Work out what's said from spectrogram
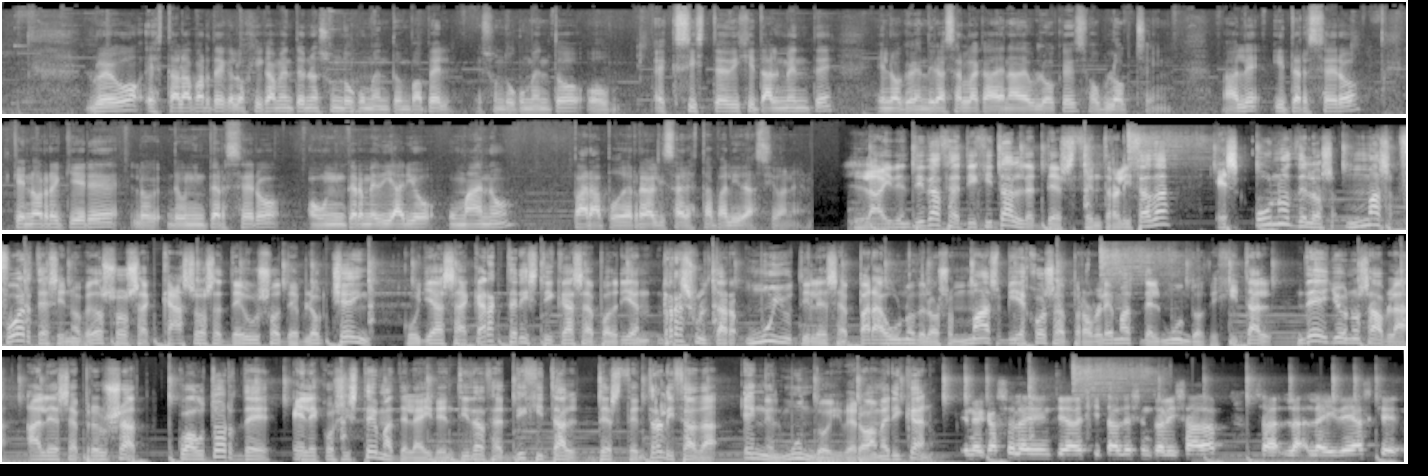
Luego está la parte que lógicamente no es un documento en papel, es un documento o existe digitalmente en lo que vendría a ser la cadena de bloques o blockchain. ¿vale? Y tercero, que no requiere de un tercero o un intermediario humano para poder realizar estas validaciones. La identidad digital descentralizada es uno de los más fuertes y novedosos casos de uso de blockchain, cuyas características podrían resultar muy útiles para uno de los más viejos problemas del mundo digital. De ello nos habla Alex Preuchat, coautor de El ecosistema de la identidad digital descentralizada en el mundo iberoamericano. En el caso de la identidad digital descentralizada, la, idea es que,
